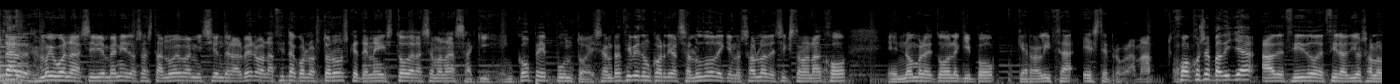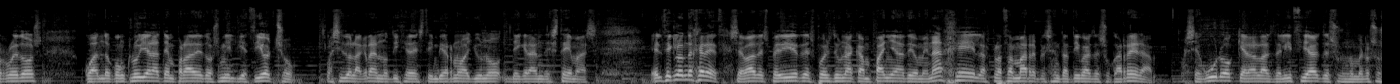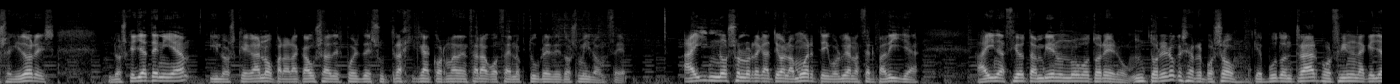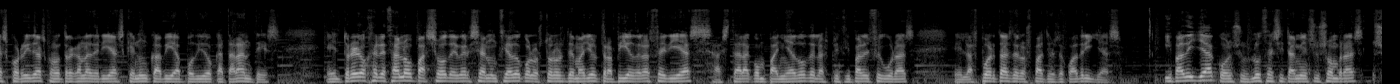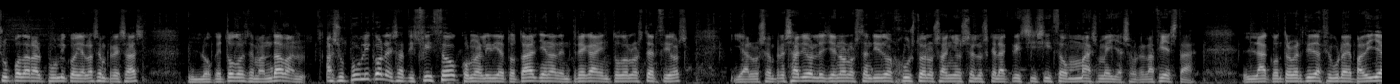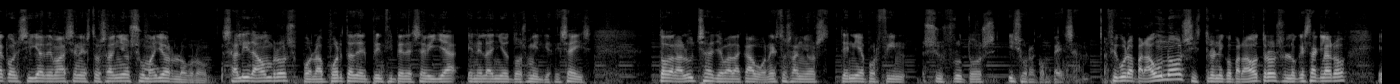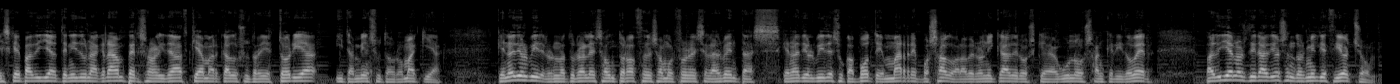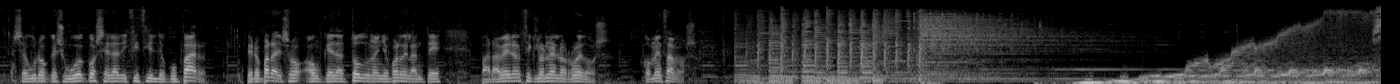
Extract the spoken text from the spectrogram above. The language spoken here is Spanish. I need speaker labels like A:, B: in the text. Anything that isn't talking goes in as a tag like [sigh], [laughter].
A: ¿Qué tal? Muy buenas y bienvenidos a esta nueva emisión del Albero, a la cita con los toros que tenéis todas las semanas aquí, en cope.es. Han recibido un cordial saludo de quien nos habla de Sixto Naranjo, en nombre de todo el equipo que realiza este programa. Juan José Padilla ha decidido decir adiós a los ruedos cuando concluya la temporada de 2018. Ha sido la gran noticia de este invierno, hay uno de grandes temas. El Ciclón de Jerez se va a despedir después de una campaña de homenaje en las plazas más representativas de su carrera. Seguro que hará las delicias de sus numerosos seguidores, los que ya tenía y los que ganó para la causa después de su trágica cornada en Zaragoza en octubre de 2011. Ahí no solo regateó a la muerte y volvió a nacer Padilla, Ahí nació también un nuevo torero, un torero que se reposó, que pudo entrar por fin en aquellas corridas con otras ganaderías que nunca había podido catar antes. El torero jerezano pasó de verse anunciado con los toros de mayor trapillo de las ferias a estar acompañado de las principales figuras en las puertas de los patios de cuadrillas. Y Padilla, con sus luces y también sus sombras, supo dar al público y a las empresas lo que todos demandaban. A su público le satisfizo con una lidia total llena de entrega en todos los tercios y a los empresarios les llenó los tendidos justo en los años en los que la crisis hizo más mella sobre la fiesta. La controvertida figura de Padilla consigue además en estos años su mayor logro, salir a hombros por la puerta del Príncipe de Sevilla en el año 2016. Toda la lucha llevada a cabo en estos años tenía por fin sus frutos y su recompensa. Figura para unos, histrónico para otros, lo que está claro es que Padilla ha tenido una gran personalidad que ha marcado su trayectoria y también su tauromaquia. Que nadie olvide los naturales a un torazo de Samuel Flores en las ventas. Que nadie olvide su capote más reposado a la Verónica de los que algunos han querido ver. Padilla nos dirá adiós en 2018. Seguro que su hueco será difícil de ocupar. Pero para eso aún queda todo un año por delante para ver al ciclón en los ruedos. Comenzamos.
